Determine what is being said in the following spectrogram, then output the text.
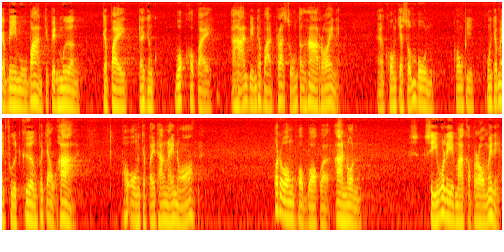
จะมีหมู่บ้านที่เป็นเมือง จะไปแล้วยังวกเข้าไป อาหารบิณฑบาตพระสงฆ์ตั้งห้าร้อยเนี่ยคงจะสมบูรณ์คง คงจะไม่ฝืดเคืองพระเจ้าข้าพระองค์จะไปทางไหนหนอ พระองค์พอบอกว่า อานนท์ศรีวลีมากับเราไหมเนี่ย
